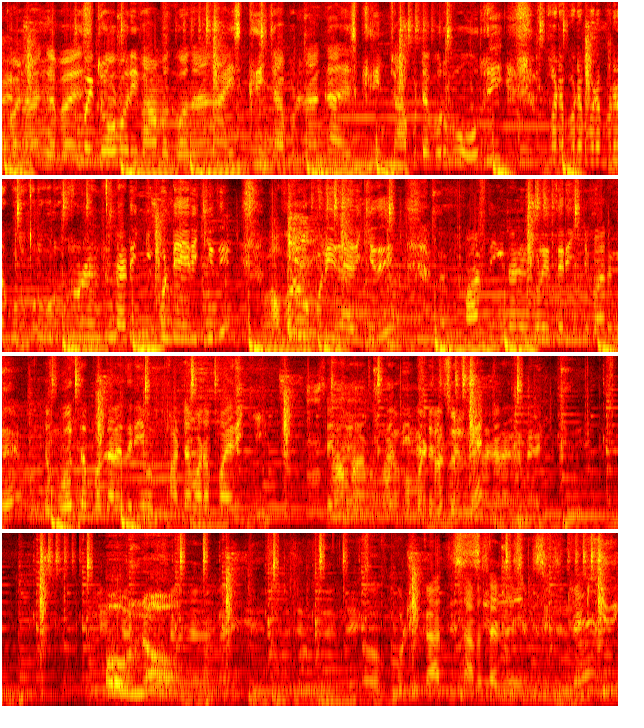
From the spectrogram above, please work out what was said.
இப்போ நாங்கள் இப்போ ஸ்ட்ராபெரி ஃபார்முக்கு வந்தாங்க ஐஸ்கிரீம் சாப்பிட்றாங்க ஐஸ்கிரீம் சாப்பிட்ட பிறகு ஒரே பட பட பட பட குடு குடு குடு நடுங்கி கொண்டே இருக்குது அவ்வளோ குளிராக இருக்குது பார்த்தீங்கன்னா உங்களுக்கு தெரிஞ்சு பாருங்க இந்த முகத்தை பார்த்தாலே தெரியும் பட படப்பா இருக்கு சொல்லுங்க ஓ நோ ஓ, குளி காத்து சட சட சிடு சிடு அடிக்குது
